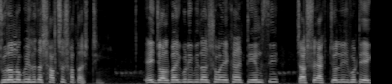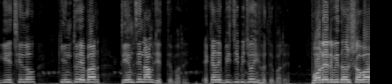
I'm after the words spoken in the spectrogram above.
চুরানব্বই হাজার সাতশো সাতাশটি। এই জলপাইগুড়ি বিধানসভা এখানে টিএমসি চারশো একচল্লিশ ভোটে এগিয়েছিল কিন্তু এবার টিএমসি নাম জিততে পারে। এখানে বিজেপি জয়ী হতে পারে। পরের বিধানসভা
